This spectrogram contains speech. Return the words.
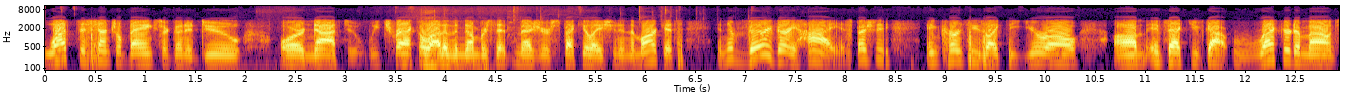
what the central banks are going to do or not do. We track a lot of the numbers that measure speculation in the markets, and they're very, very high, especially in currencies like the euro. Um, in fact, you've got record amounts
